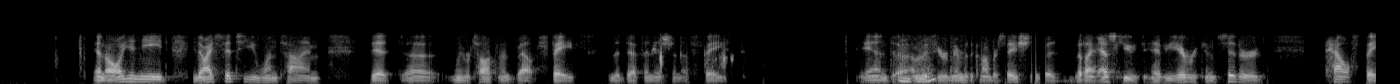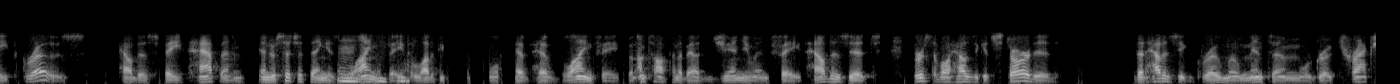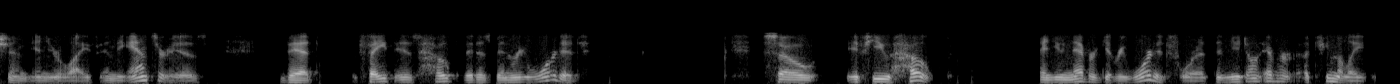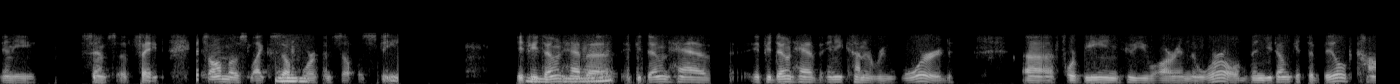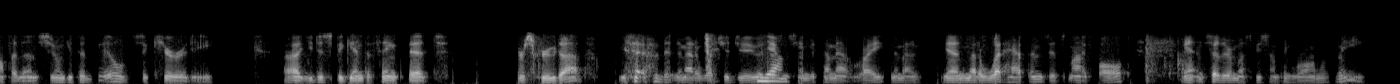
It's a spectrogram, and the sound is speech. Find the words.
And all you need, you know, I said to you one time that uh, we were talking about faith the definition of faith. And uh, mm-hmm. I don't know if mm-hmm. you remember the conversation, but but I asked you, have you ever considered how faith grows? How does faith happen? And there's such a thing as mm-hmm. blind faith. A lot of people have have blind faith, but I'm talking about genuine faith. How does it? First of all, how does it get started? Then how does it grow momentum or grow traction in your life? And the answer is that faith is hope that has been rewarded. So if you hope and you never get rewarded for it, then you don't ever accumulate any sense of faith. It's almost like mm-hmm. self worth and self esteem. If you don't have a mm-hmm. if you don't have if you don't have any kind of reward uh, for being who you are in the world, then you don't get to build confidence. You don't get to build security. Uh, you just begin to think that you're screwed up you know that no matter what you do, it yeah. doesn't seem to come out right. No matter yeah, no matter what happens, it's my fault, and so there must be something wrong with me,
